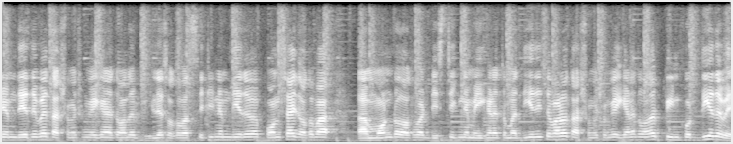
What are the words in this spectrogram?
নেম দিয়ে দেবে তার সঙ্গে সঙ্গে এখানে তোমাদের ভিলেজ অথবা সিটি নেম দিয়ে দেবে পঞ্চায়েত অথবা আহ, মণ্ডল অথবা ডিস্ট্রিক্ট নেম এইখানে তোমরা দিয়ে দিতে পারো তার সঙ্গে সঙ্গে এখানে তোমাদের পিনকোড দিয়ে দেবে।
